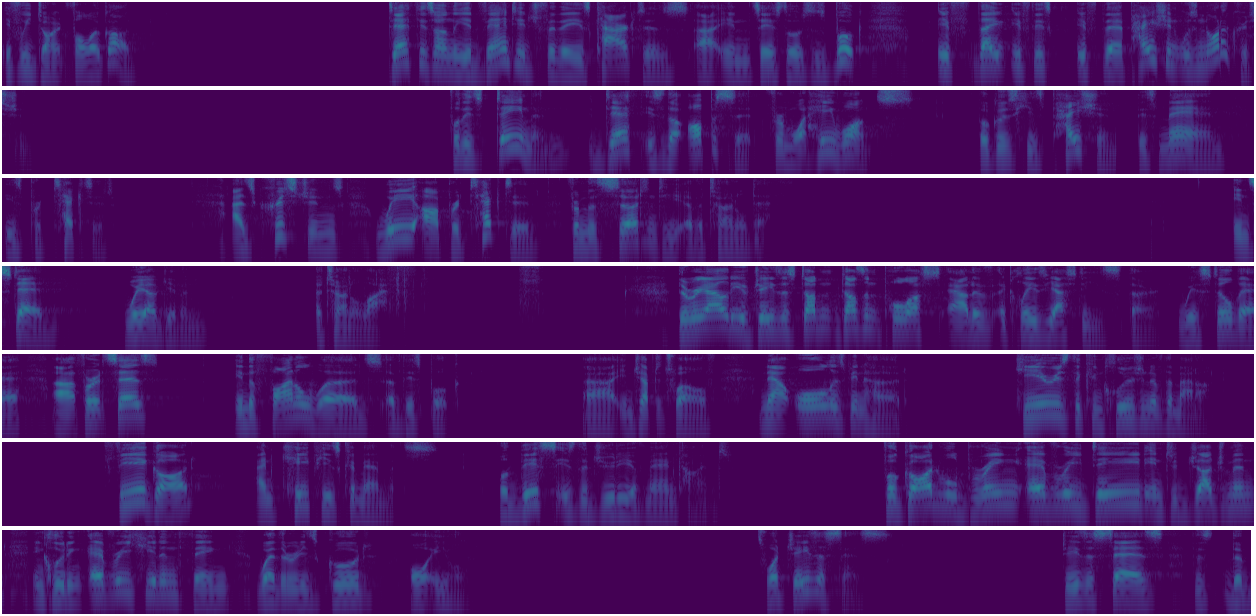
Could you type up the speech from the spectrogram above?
if we don't follow God. Death is only advantage for these characters uh, in C.S. Lewis's book if, they, if, this, if their patient was not a Christian. For this demon, death is the opposite from what he wants because his patient, this man, is protected. As Christians, we are protected from the certainty of eternal death. Instead, we are given eternal life. The reality of Jesus doesn't, doesn't pull us out of Ecclesiastes, though. We're still there. Uh, for it says in the final words of this book, uh, in chapter 12, now all has been heard. Here is the conclusion of the matter Fear God and keep his commandments, for this is the duty of mankind. For God will bring every deed into judgment, including every hidden thing, whether it is good or evil. It's what Jesus says. Jesus says the, the,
